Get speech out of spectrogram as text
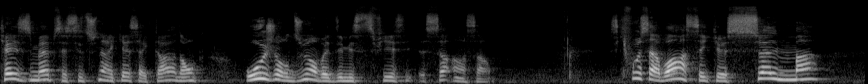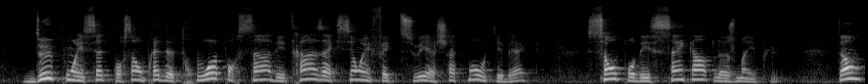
quels immeubles se situent dans quel secteur. Aujourd'hui, on va démystifier ça ensemble. Ce qu'il faut savoir, c'est que seulement 2,7% ou près de 3% des transactions effectuées à chaque mois au Québec sont pour des 50 logements et plus. Donc,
